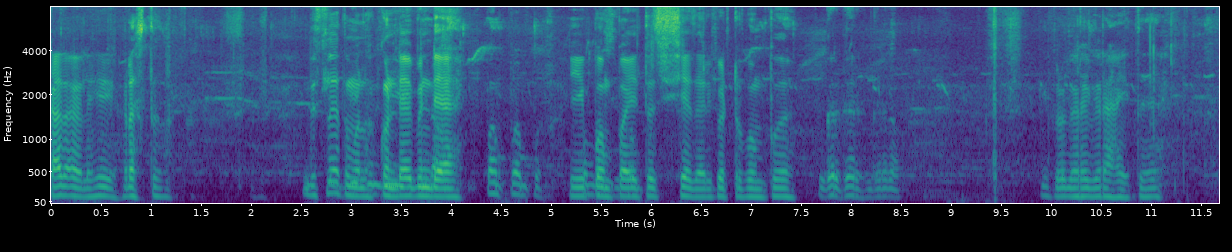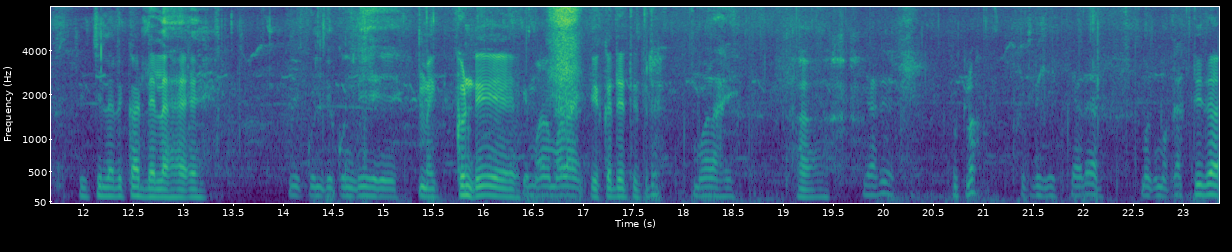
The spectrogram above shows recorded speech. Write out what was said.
काय झालं? हे रस्त. दिसलाय तुम्हाला? कुंड्या बिंड्या. Pump pump. ही पंप आहे इथं शेजारी पेट्रोल पंप. घर घर घर जाऊ. इकडं घर बिर आहेत. ही चिल्लरी काढलेलं आहे. ही कुंडी कुंडी मग कुंडी मळ मळ आहे. विकत देते तर मळ आहे. हा. कुठलं? कुठली मग मका. तिथं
